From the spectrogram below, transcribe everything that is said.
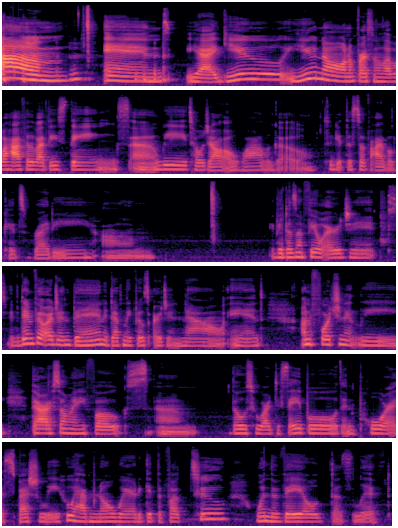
Um, and yeah, you you know on a personal level how I feel about these things. Uh, we told y'all a while ago to get the survival kits ready. Um, if it doesn't feel urgent, if it didn't feel urgent then, it definitely feels urgent now. And unfortunately, there are so many folks, um, those who are disabled and poor especially, who have nowhere to get the fuck to when the veil does lift.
